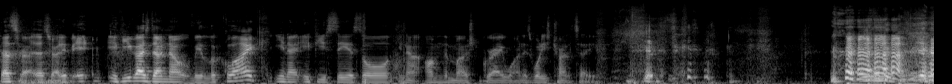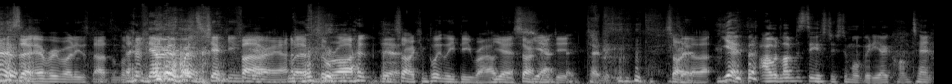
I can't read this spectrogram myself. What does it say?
That's right. That's right. If, if if you guys don't know what we look like, you know, if you see us all, you know, I'm the most grey one, is what he's trying to tell you. so everybody starts looking. now everyone's checking. Far yeah. out. Left to right. Yeah. Sorry, completely derailed. Yeah, Sorry, yeah, you did. totally. sorry So, about that. Yeah, but I would love to see us do some more video content.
